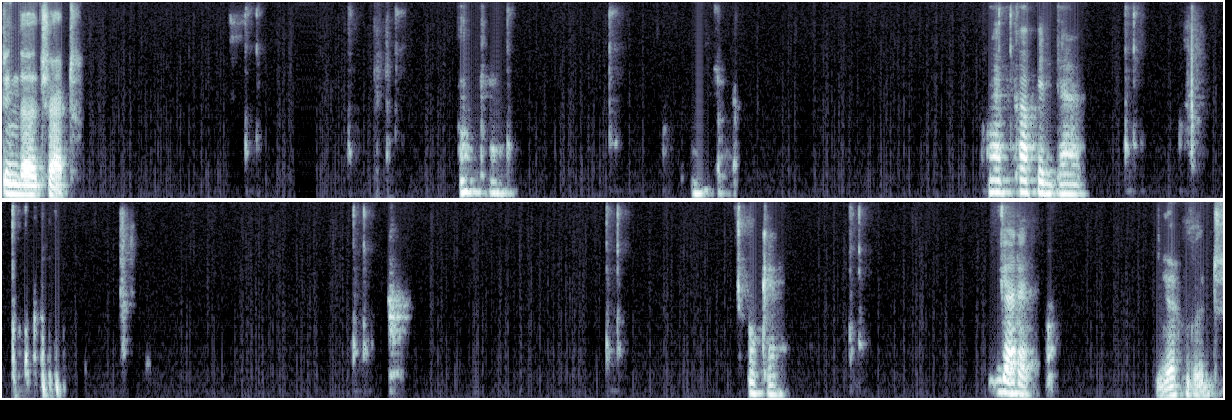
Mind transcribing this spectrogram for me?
in the chat. Okay. I've copied that. Okay. Got it. Yeah, good.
